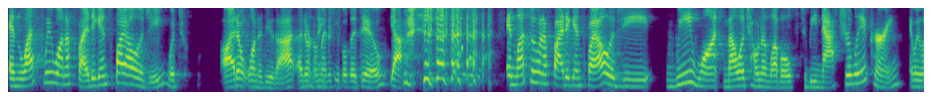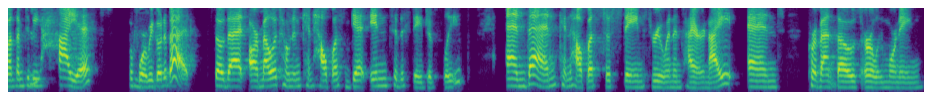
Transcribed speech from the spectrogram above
unless we want to fight against biology, which I don't want to do that, I don't No know many people that do. Yeah. unless we want to fight against biology, we want melatonin levels to be naturally occurring and we want them to be highest before we go to bed so that our melatonin can help us get into the stage of sleep and then can help us sustain through an entire night and prevent those early morning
